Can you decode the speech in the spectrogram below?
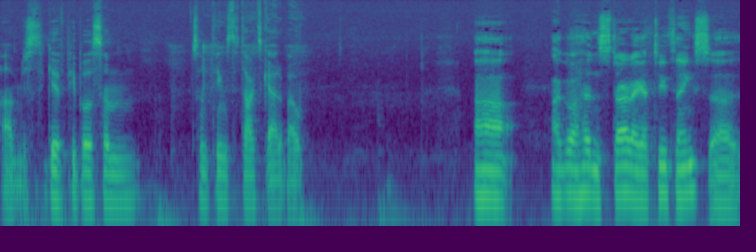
um, just to give people some some things to talk to God about. Uh, I'll go ahead and start. I got two things. Uh,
